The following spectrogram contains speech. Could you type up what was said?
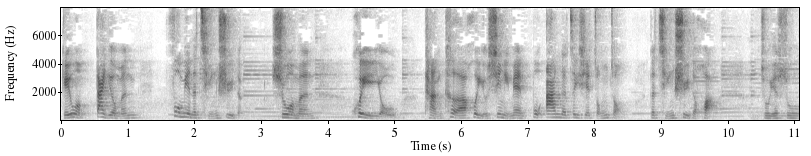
给我带给我们负面的情绪的。使我们会有忐忑啊，会有心里面不安的这些种种的情绪的话，主耶稣，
